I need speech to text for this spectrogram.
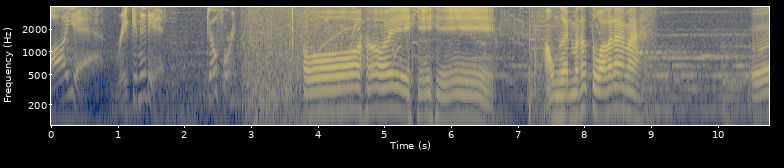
Oh yeah, raking it in. Go for it. โอ้เฮ้ยเอาเงินมาสักตัวก็ได้มา เออ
